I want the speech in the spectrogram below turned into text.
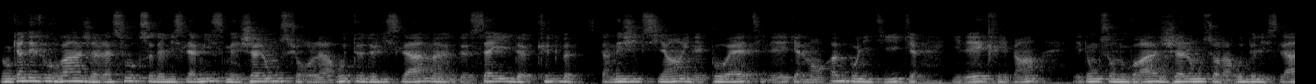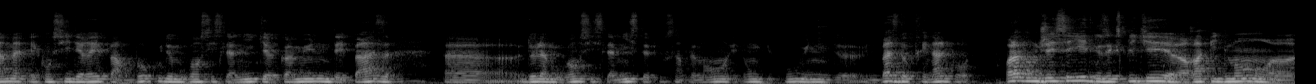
Donc un des ouvrages, La source de l'islamisme, est Jalon sur la route de l'islam de Saïd Qutb. C'est un Égyptien, il est poète, il est également homme politique, il est écrivain et donc son ouvrage Jalons sur la route de l'islam est considéré par beaucoup de mouvances islamiques comme une des bases euh, de la mouvance islamiste tout simplement, et donc du coup une, base doctrinale pour eux. Voilà, donc j'ai essayé de vous expliquer euh, rapidement euh,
